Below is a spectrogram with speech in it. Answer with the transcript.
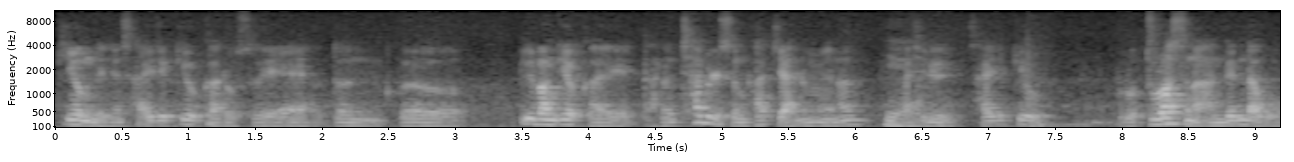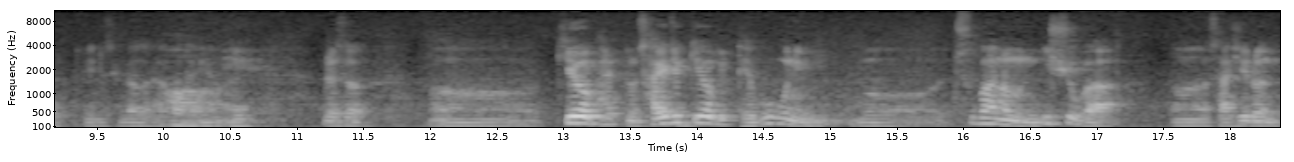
기업 내지 사회적 기업가로서의 어떤 그 일반 기업가의 다른 차별성을 갖지 않으면은 예. 사실 사회적 기업으로 들어와서는 안 된다고 생각을 하거든요. 아, 예. 그래서 어, 기업 활동, 사회적 기업이 대부분이 뭐 추구하는 이슈가 어, 사실은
